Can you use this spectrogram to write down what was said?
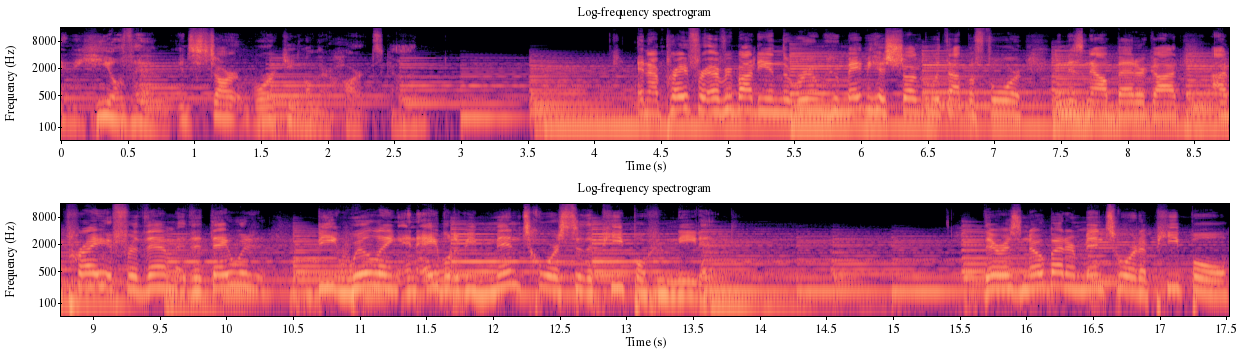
and heal them and start working on their hearts, God. And I pray for everybody in the room who maybe has struggled with that before and is now better, God. I pray for them that they would be willing and able to be mentors to the people who need it. There is no better mentor to people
